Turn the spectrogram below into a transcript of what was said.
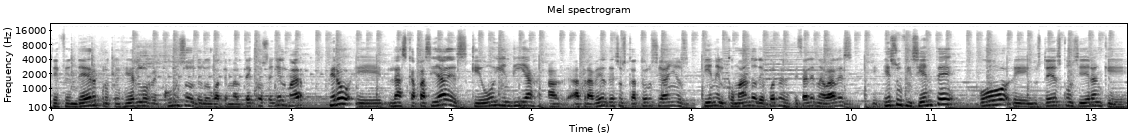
defender, proteger los recursos de los guatemaltecos en el mar. Pero eh, las capacidades que hoy en día, a, a, través de esos 14 años, tiene el Comando de Fuerzas Especiales Navales, ¿es suficiente o ustedes consideran que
